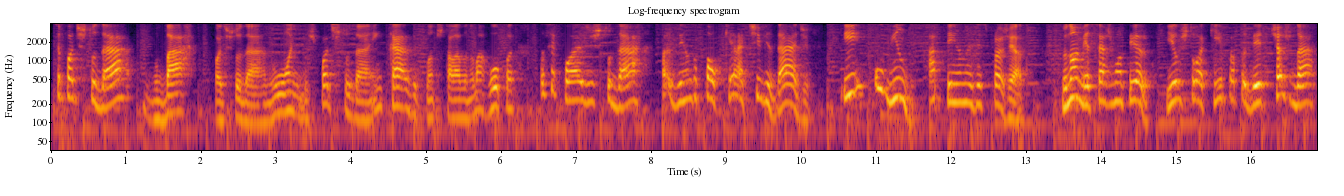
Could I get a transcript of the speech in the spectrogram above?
Você pode estudar no bar, pode estudar no ônibus, pode estudar em casa enquanto está lavando uma roupa, você pode estudar fazendo qualquer atividade e ouvindo apenas esse projeto. Meu nome é Sérgio Monteiro e eu estou aqui para poder te ajudar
